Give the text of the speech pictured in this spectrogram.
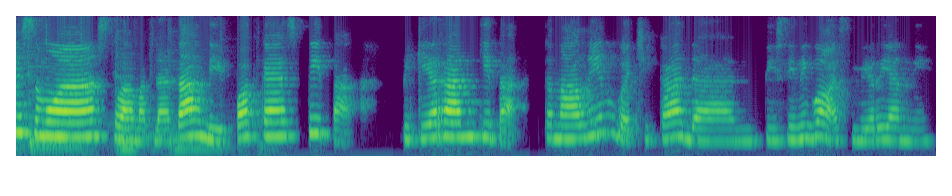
Hai semua, selamat datang di podcast Pita, Pikiran Kita. Kenalin, gue Cika dan di sini gue gak sendirian nih.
